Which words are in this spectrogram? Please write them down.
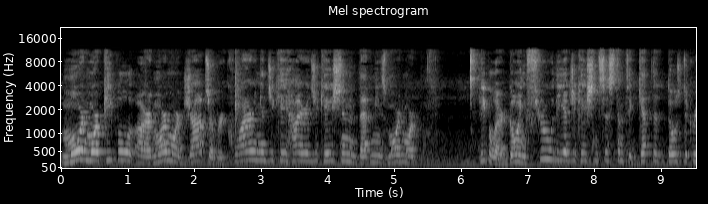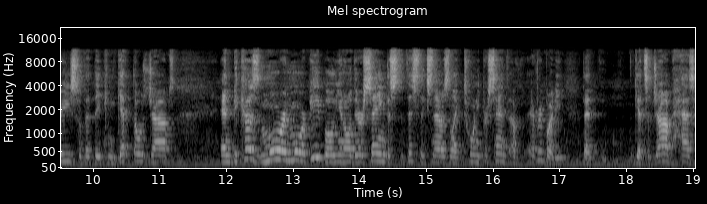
more and more people are, more and more jobs are requiring educate, higher education. And that means more and more people are going through the education system to get the, those degrees so that they can get those jobs. And because more and more people, you know, they're saying the statistics now is like 20% of everybody that gets a job has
